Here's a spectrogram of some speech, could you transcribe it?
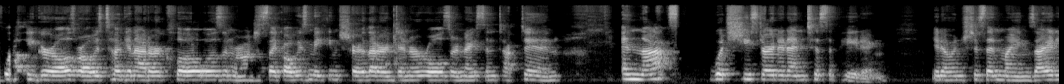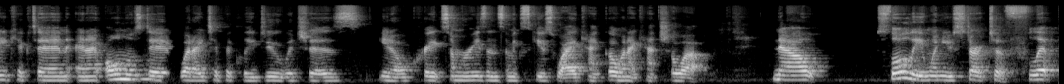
fluffy girls we're always tugging at our clothes and we're just like always making sure that our dinner rolls are nice and tucked in. And that's what she started anticipating you know and she said my anxiety kicked in and i almost mm-hmm. did what i typically do which is you know create some reason some excuse why i can't go and i can't show up. Now slowly when you start to flip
